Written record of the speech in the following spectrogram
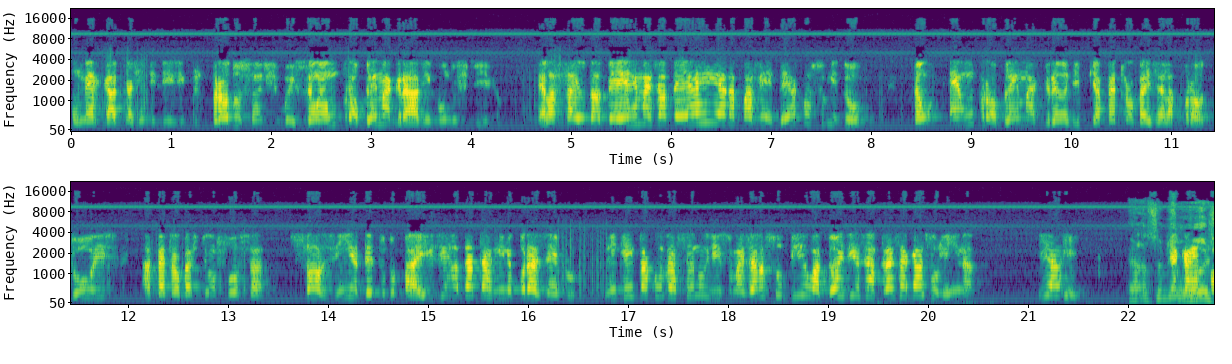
o mercado que a gente diz produção e distribuição é um problema grave em combustível. Ela saiu da BR, mas a BR era para vender a consumidor. Então, é um problema grande, porque a Petrobras ela produz, a Petrobras tem uma força sozinha dentro do país e ela determina, por exemplo, ninguém está conversando isso, mas ela subiu há dois dias atrás a gasolina. E aí? Ela subiu que é que hoje.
